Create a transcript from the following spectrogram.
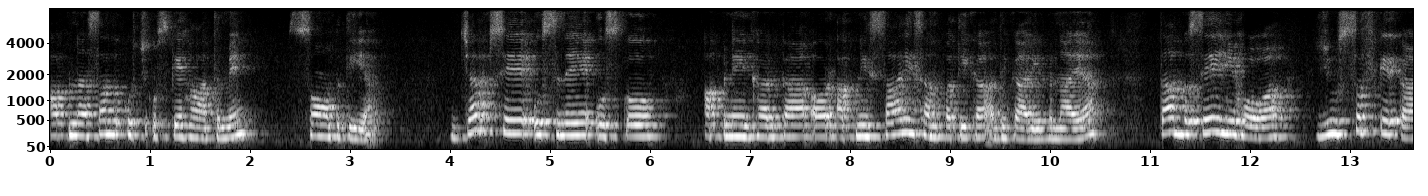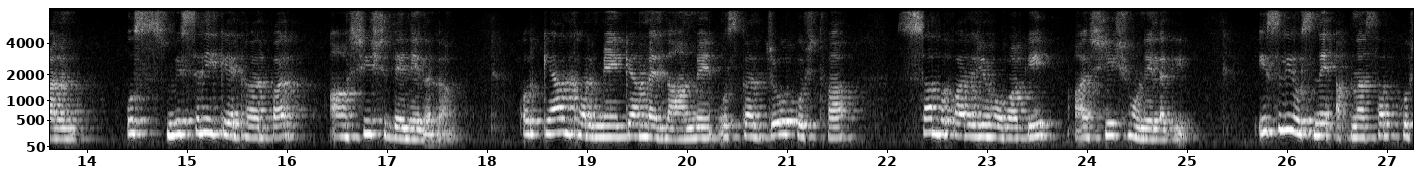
अपना सब कुछ उसके हाथ में सौंप दिया। जब से उसने उसको अपने घर का और अपनी सारी संपत्ति का अधिकारी बनाया, तब से यहोवा यूसुफ के कारण उस मिस्री के घर पर आशीष देने लगा। और क्या घर में, क्या मैदान में उसका जो कुछ था, सब पर यहोवा की आशीष होने लगी। इसलिए उसने अपना सब कुछ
